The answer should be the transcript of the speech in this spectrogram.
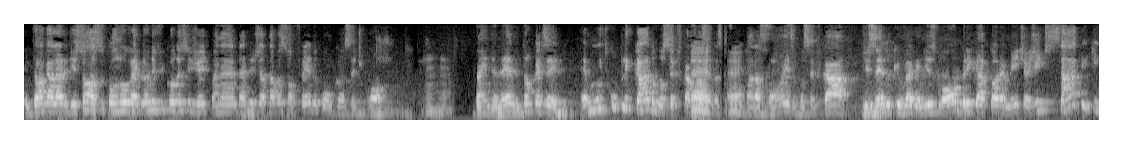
Então a galera disse, ó, se tornou vegano e ficou desse jeito, mas na realidade ele já estava sofrendo com o câncer de colo. Uhum. Tá entendendo? Então, quer dizer, é muito complicado você ficar É, fazendo essas é. comparações, você ficar dizendo que o veganismo obrigatoriamente. A gente sabe que,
